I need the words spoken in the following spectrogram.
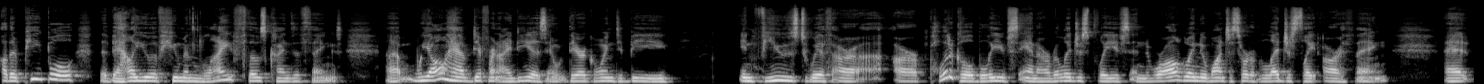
other people, the value of human life, those kinds of things. Um, we all have different ideas, and they're going to be infused with our our political beliefs and our religious beliefs, and we're all going to want to sort of legislate our thing. And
